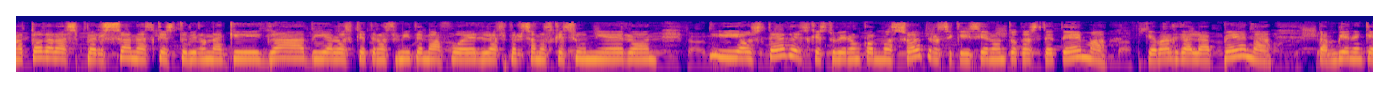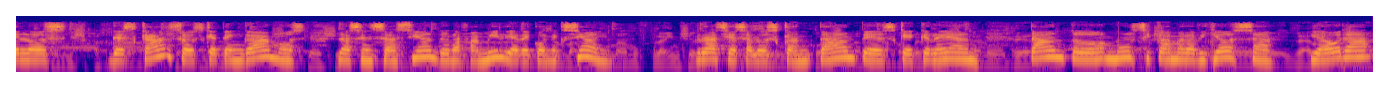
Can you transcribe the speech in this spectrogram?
a todas las personas que estuvieron aquí, Gad, a los que transmiten afuera, las personas que se unieron, y a ustedes que estuvieron con nosotros y que hicieron todo este tema, que valga la pena. También en que los descansos que tengamos la sensación de una familia de conexión. Gracias a los cantantes que crean tanto música maravillosa. Y ahora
